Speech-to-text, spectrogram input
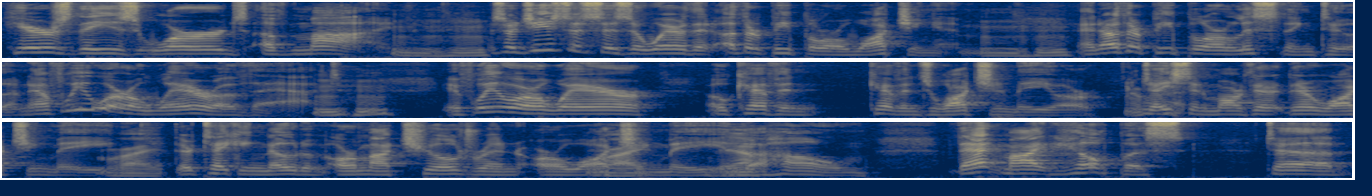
hears these words of mine. Mm-hmm. So Jesus is aware that other people are watching him and other people are listening to him. Now, if we were aware of that, Mm-hmm. if we were aware, oh Kevin. Kevin's watching me, or Jason and Mark, they're, they're watching me. Right. They're taking note of, or my children are watching Right. me in Yeah. the home. That might help us to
